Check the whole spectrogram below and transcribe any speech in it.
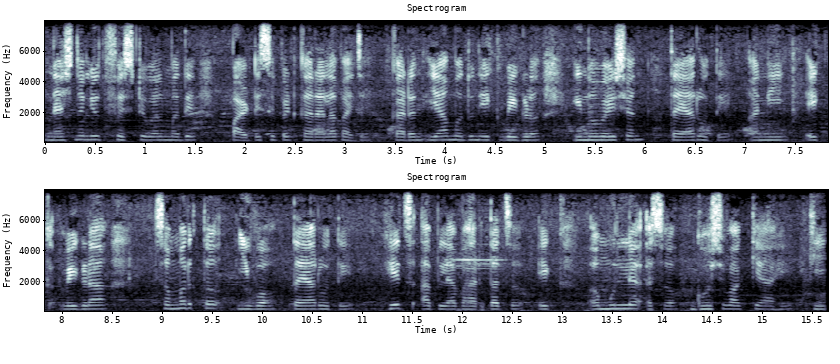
नॅशनल यूथ फेस्टिवलमध्ये पार्टिसिपेट करायला पाहिजे. कारण यामधून एक वेगळं इनोव्हेशन तयार होते आणि एक वेगळा समर्थ युवा तयार होते. हेच आपल्या भारताचं एक अमूल्य असं घोषवाक्य आहे की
